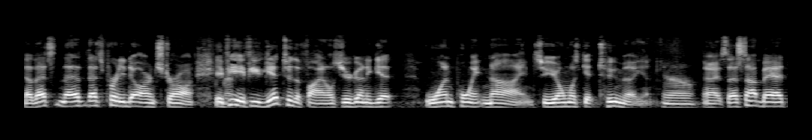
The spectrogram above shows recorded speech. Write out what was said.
Now that's that, that's pretty darn strong. If you, if you get to the finals, you're going to get one point nine, so you almost get two million. Yeah. All right, so that's not bad.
